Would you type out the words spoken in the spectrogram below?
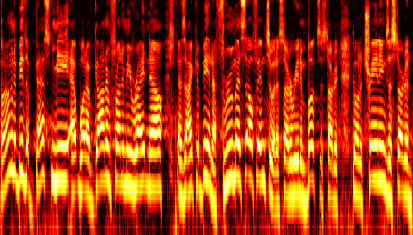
but I'm going to be the best me at what I've got in front of me right now as I could be. And I threw myself into it. I started reading books, I started going to trainings, I started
